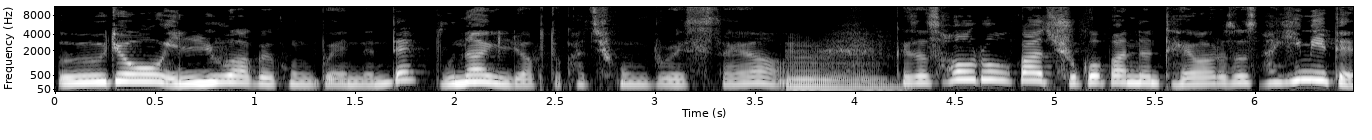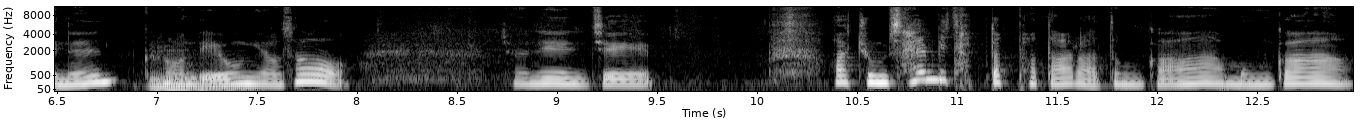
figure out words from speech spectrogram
의료 인류학을 공부했는데 문화 인류학도 같이 공부를 했어요. 음. 그래서 서로가 주고받는 대화로서 힘이 되는 그런 음. 내용이어서 저는 이제 아 좀 삶이 답답하다라든가 뭔가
